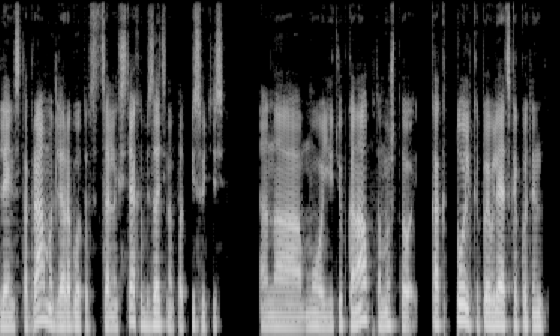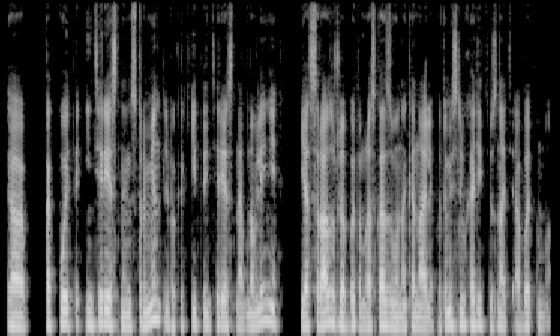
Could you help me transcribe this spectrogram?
для Инстаграма, для работы в социальных сетях, обязательно подписывайтесь э, на мой YouTube канал, потому что как только появляется какой-то э, какой-то интересный инструмент, либо какие-то интересные обновления, я сразу же об этом рассказываю на канале. Поэтому, если вы хотите узнать об этом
